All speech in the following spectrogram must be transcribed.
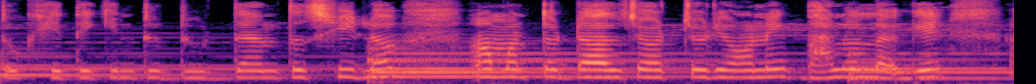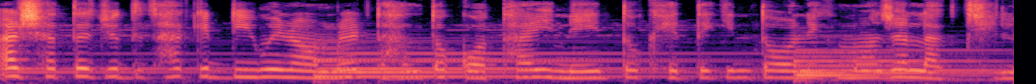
তো খেতে কিন্তু দুর্দান্ত ছিল। আমার তো ডাল চচ্চড়ি অনেক ভালো লাগে। আর সাথে যদি থাকে ডিমের অমলেট, তাহলে তো কথাই নেই। তো খেতে কিন্তু অনেক মজা লাগছিল।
